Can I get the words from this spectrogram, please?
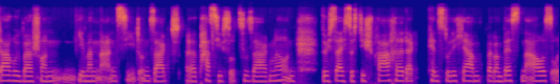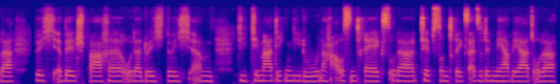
darüber schon jemanden anzieht und sagt, äh, passiv sozusagen. Ne? Und durch, sei es durch die Sprache, da kennst du dich ja beim besten aus oder durch äh, Bildsprache oder durch, durch ähm, die Thematiken, die du nach außen trägst oder Tipps und Tricks, also den Mehrwert oder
